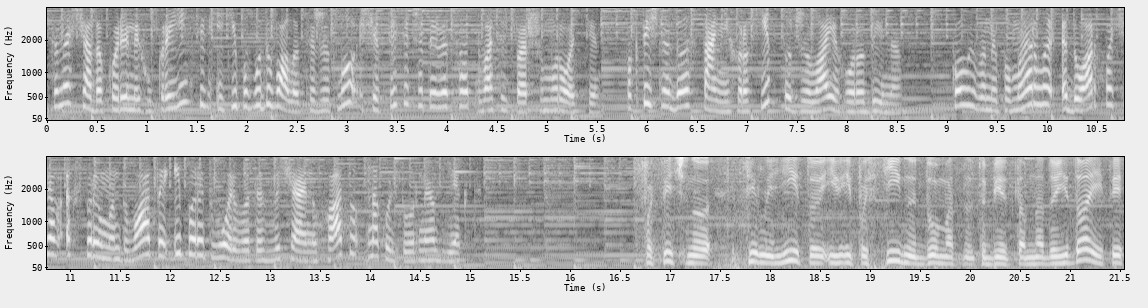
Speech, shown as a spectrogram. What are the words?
це нащадок корінних українців, які побудували це житло ще в 1921 році. Фактично до останніх років тут жила його родина. Коли вони померли, Едуард почав експериментувати і перетворювати звичайну хату на культурний об'єкт. Фактично ціле літо і, і постійно вдома тобі там надоїдає, і ти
